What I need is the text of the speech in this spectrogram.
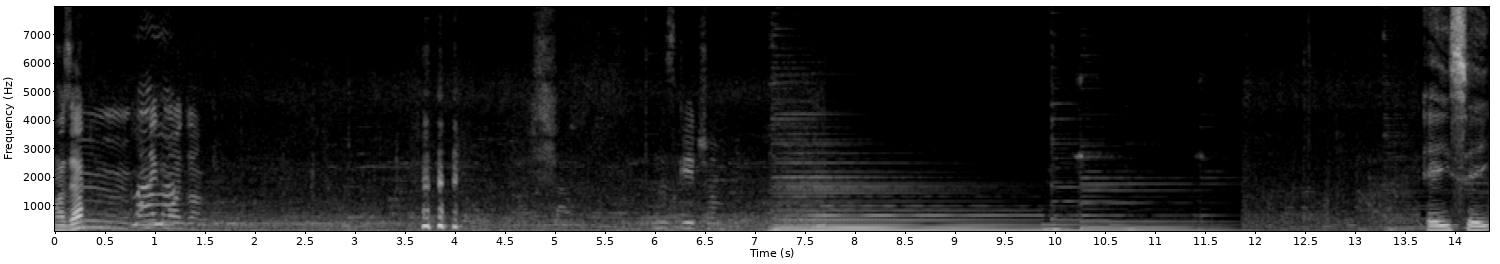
মজা? মজা। Das geht schon. এই সেই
